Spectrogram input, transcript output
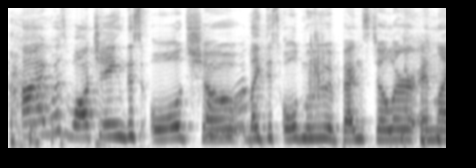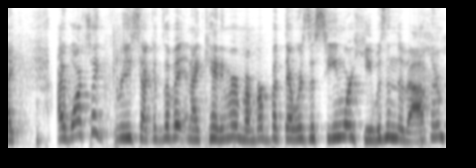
I was watching this old show, uh-huh. like this old movie with Ben Stiller, and like I watched like three seconds of it, and I can't even remember. But there was a scene where he was in the bathroom,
